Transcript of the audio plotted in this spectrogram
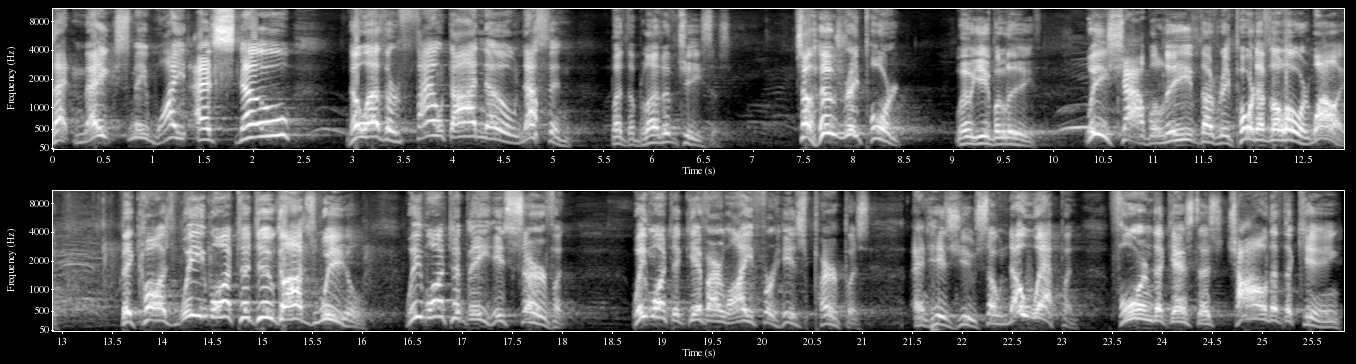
that makes me white as snow. No other fount I know, nothing but the blood of Jesus. So, whose report will you believe? We shall believe the report of the Lord. Why? Because we want to do God's will. We want to be His servant. We want to give our life for His purpose and His use. So, no weapon formed against us, child of the King,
